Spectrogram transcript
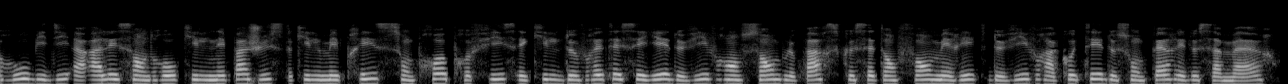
Ruby dit à Alessandro qu'il n'est pas juste qu'il méprise son propre fils et qu'il devrait essayer de vivre ensemble parce que cet enfant mérite de vivre à côté de son père et de sa mère.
